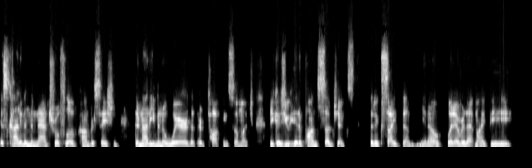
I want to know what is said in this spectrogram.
It's kind of in the natural flow of conversation. They're not even aware that they're talking so much because you hit upon subjects that excite them, you know, whatever that might be.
